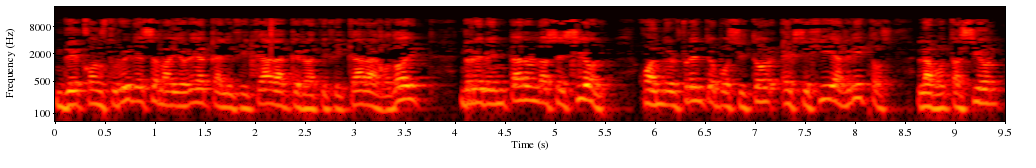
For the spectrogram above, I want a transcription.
de construir esa mayoría calificada que ratificara a Godoy, reventaron la sesión cuando el frente opositor exigía gritos la votación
